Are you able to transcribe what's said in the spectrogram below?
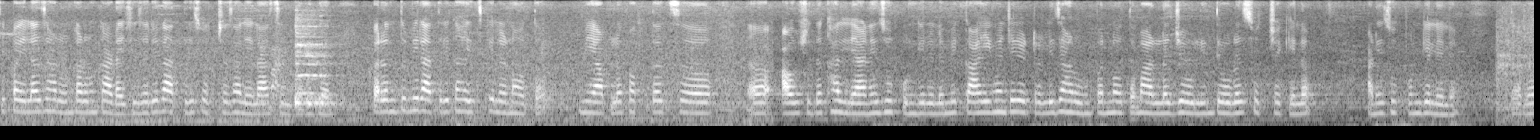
ती पहिला झाडून काढून काढायची. जरी रात्री स्वच्छ झालेला असेल तरी घर. परंतु मी रात्री काहीच केलं नव्हतं. मी आपलं फक्तच औषधं खाल्ली आणि झोपून गेलेलं. मी काही म्हणजे लिटरली झाडून पण नव्हतं मारलं जेवलीन तेवढंच स्वच्छ केलं आणि झोपून गेलेलं. तर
